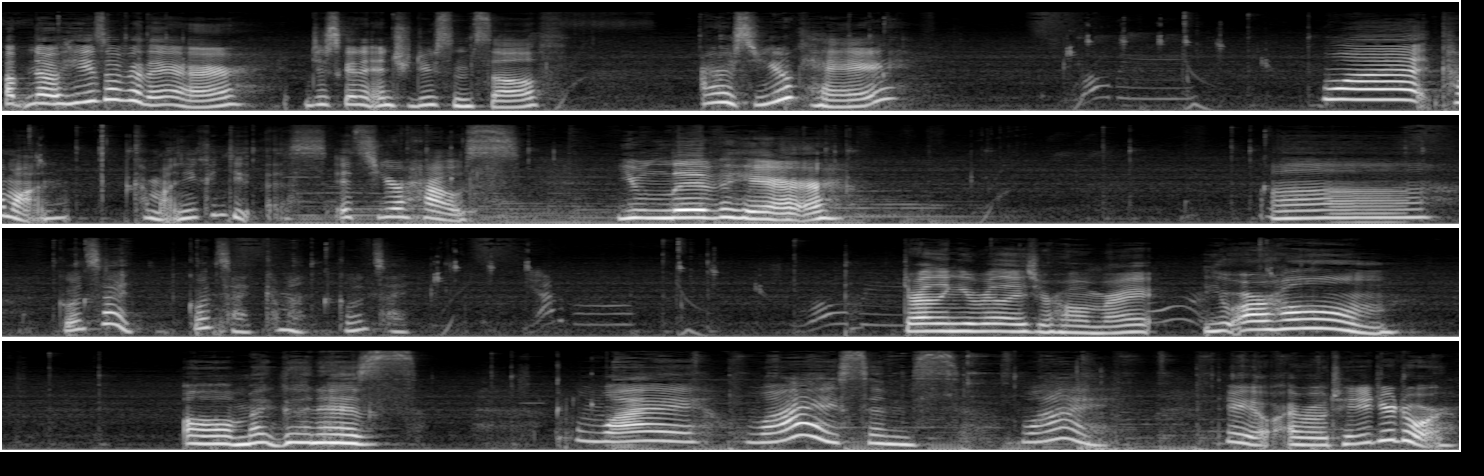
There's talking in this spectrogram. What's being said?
Oh, no, he's over there just gonna introduce himself. Iris, are you okay? What? Come on. Come on, you can do this. It's your house. You live here. Uh, go inside. Go inside. Come on, go inside. Darling, you realize you're home, right? You are home. Oh my goodness. Why? Why, Sims? Why? There you go. I rotated your door.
